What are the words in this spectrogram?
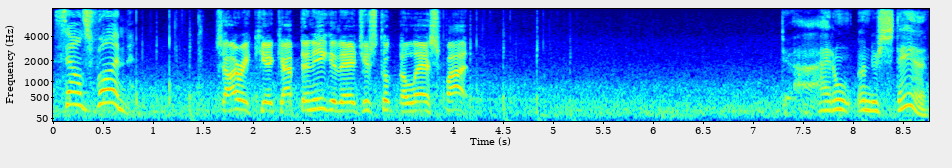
Sounds fun. Sorry, kid. Captain Eager there just took the last spot. I don't understand.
